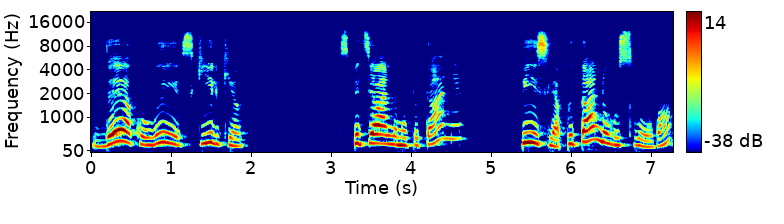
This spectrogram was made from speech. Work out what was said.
Де, коли, скільки. В спеціальному питанні після питального слова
